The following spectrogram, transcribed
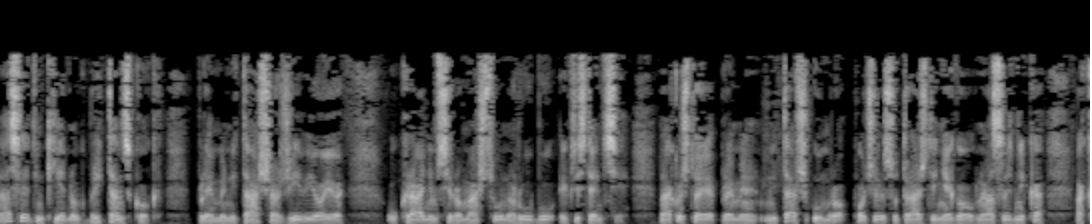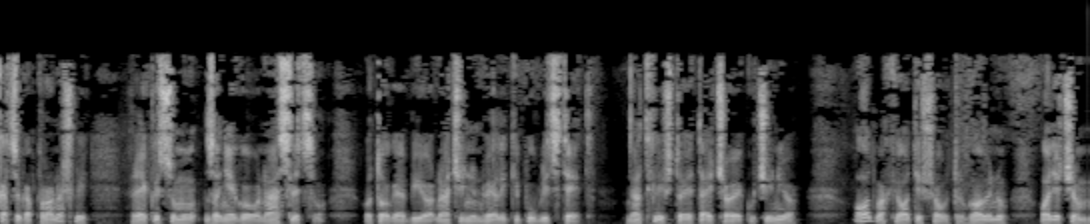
Nasljednik jednog britanskog plemenitaša živio je u krajnjem siromaštvu na rubu egzistencije. Nakon što je plemenitaš umro, počeli su tražiti njegovog nasljednika, a kad su ga pronašli, rekli su mu za njegovo nasljedstvo. Od toga je bio načinjen veliki publicitet. Znate li što je taj čovjek učinio? Odmah je otišao u trgovinu odjećom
